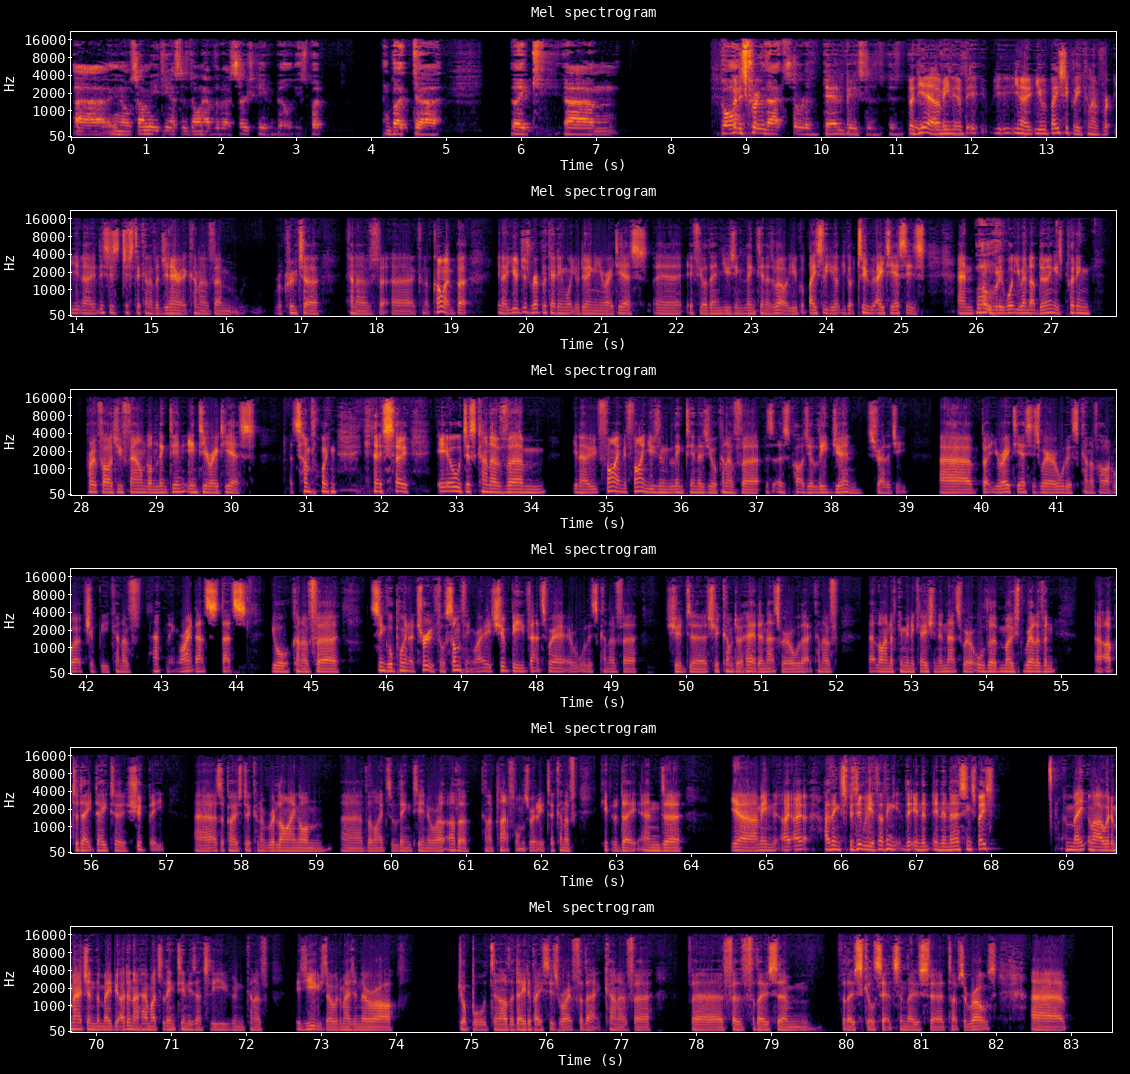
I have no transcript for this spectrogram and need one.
Uh, you know, some ATSs don't have the best search capabilities, but but uh, like um, going but through that sort of database is, is but yeah i mean it, you know you're basically kind of you know this is just a kind of a generic kind of um, recruiter kind of uh, kind of comment but you know you're just replicating what you're doing in your ats uh, if you're then using linkedin as well you've got basically you've got two ats's and hmm. probably mm. what you end up doing is putting profiles you found on linkedin into your ats at some point you know so it all just kind of um, you know, fine, fine using LinkedIn as your kind of uh, as, as, part of your lead gen strategy. Uh, but your ATS is where all this kind of hard work should be kind of happening, right? That's that's your kind of uh, single point of truth or something, right? It should be that's where all this kind of uh, should uh, should come to a head, and that's where all that kind of that line of communication, and that's where all the most relevant, uh, up to date data should be. As opposed to kind of relying on the likes of LinkedIn or other kind of platforms really to kind of keep it a date. And uh, yeah, I mean, I, I, I think specifically, I think in the, in the nursing space, I, may, I would imagine that maybe I don't know how much LinkedIn is actually even kind of is used. I would imagine there are job boards and other databases, right, for that kind of uh, for for for those um, for those skill sets and those uh, types of roles. Uh,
